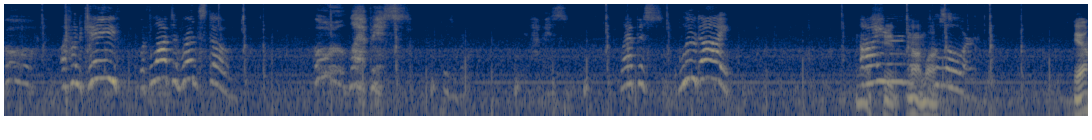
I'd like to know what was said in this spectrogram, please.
I found a cave with lots of redstone. Oh, lapis. Lapis. Lapis. Blue dye. Oh, Iron shoot. No, oh, I'm lost. galore. Yeah?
